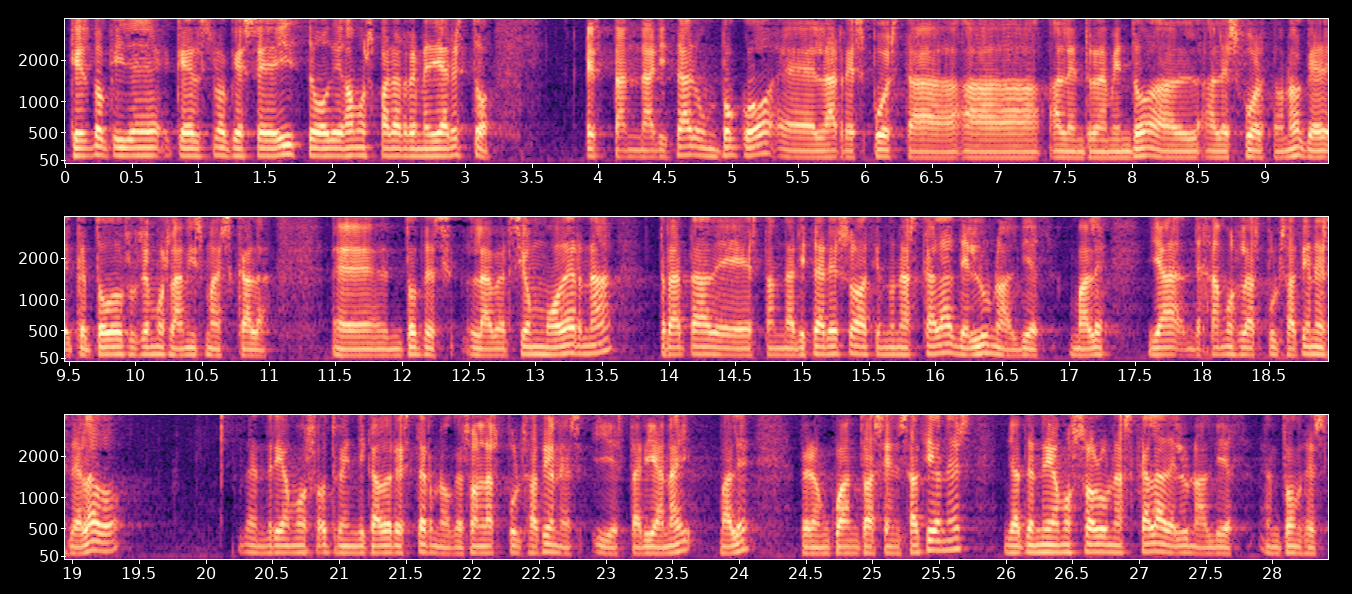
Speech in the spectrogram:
¿Qué es lo que, qué es lo que se hizo, digamos, para remediar esto? Estandarizar un poco eh, la respuesta al entrenamiento, al, esfuerzo, ¿no? Que, todos usemos la misma escala. Eh, entonces, la versión moderna trata de estandarizar eso haciendo una escala del 1 al 10, ¿vale? Ya dejamos las pulsaciones de lado, tendríamos otro indicador externo que son las pulsaciones y estarían ahí, ¿vale? Pero en cuanto a sensaciones, ya tendríamos solo una escala del 1 al 10. Entonces,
